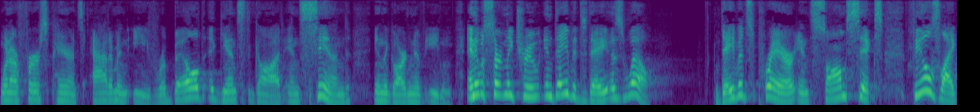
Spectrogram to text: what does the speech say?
when our first parents, Adam and Eve, rebelled against God and sinned in the Garden of Eden. And it was certainly true in David's day as well. David's prayer in Psalm 6 feels like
